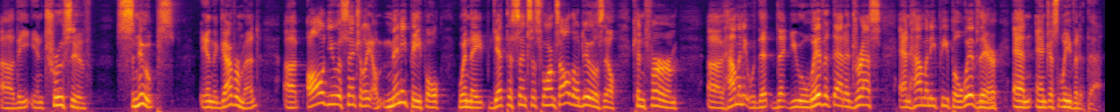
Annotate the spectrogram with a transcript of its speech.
uh, the intrusive snoops in the government. Uh, all you essentially, uh, many people, when they get the census forms, all they'll do is they'll confirm uh, how many that that you live at that address and how many people live there, and and just leave it at that.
